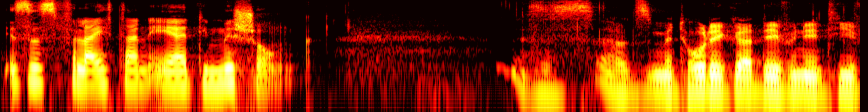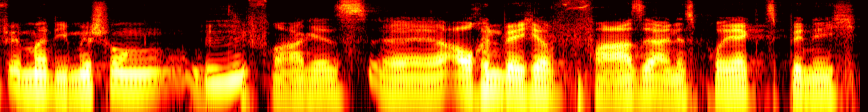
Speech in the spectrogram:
ist es vielleicht dann eher die Mischung? Es ist als Methodiker definitiv immer die Mischung. Mhm. Die Frage ist, äh, auch in welcher Phase eines Projekts bin ich.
